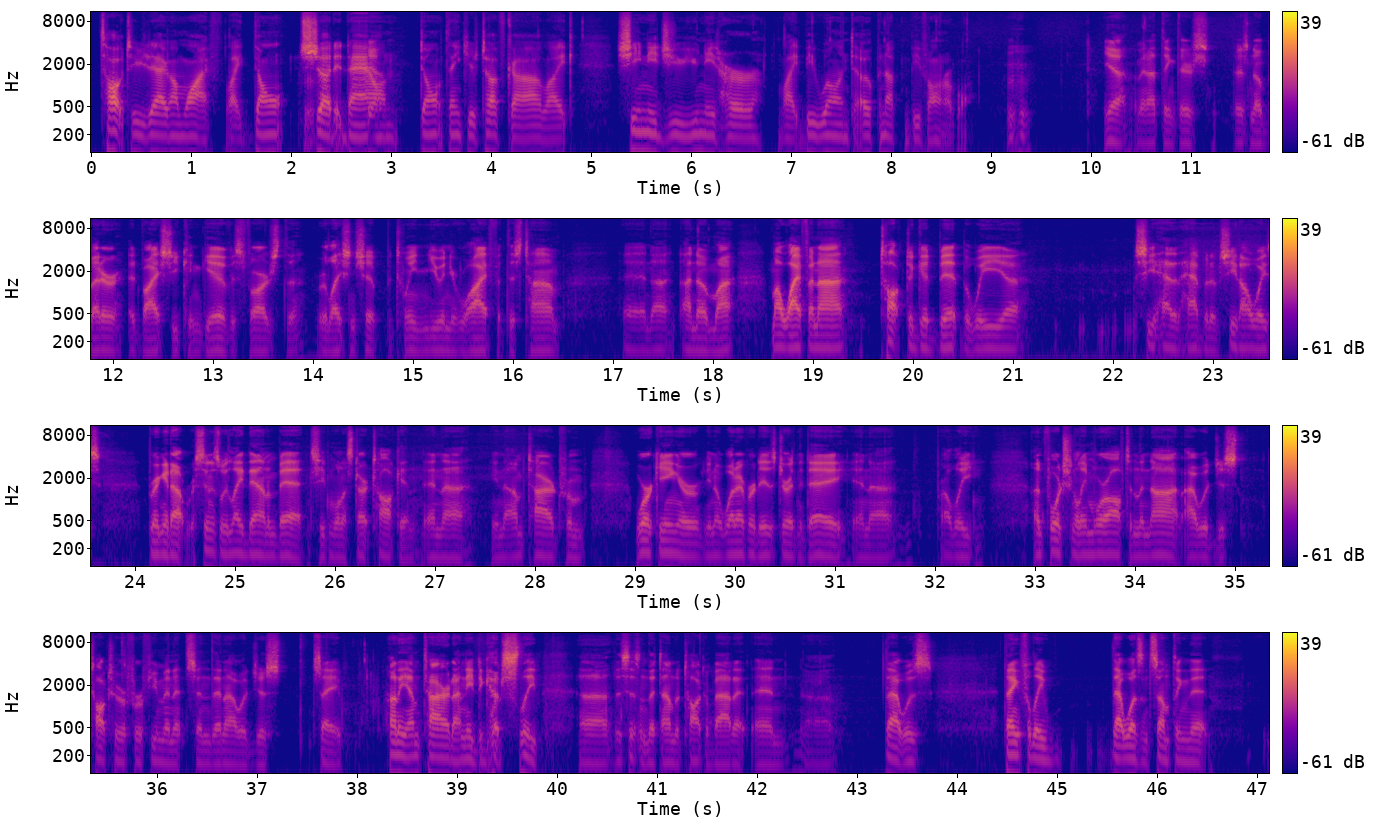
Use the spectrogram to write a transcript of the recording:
talk to your daggone wife. Like, don't shut it down. Yeah. Don't think you're a tough guy. Like, she needs you. You need her. Like, be willing to open up and be vulnerable. Mm-hmm. Yeah, I mean, I think there's there's no better advice you can give as far as the relationship between you and your wife at this time. And uh, I know my my wife and I talked a good bit, but we uh, she had a habit of she'd always bring it up as soon as we laid down in bed. She'd want to start talking, and uh, you know, I'm tired from working or you know whatever it is during the day, and uh, probably unfortunately more often than not, I would just talk to her for a few minutes, and then I would just say, honey, I'm tired. I need to go to sleep. Uh, this isn't the time to talk about it. And uh, that was, thankfully, that wasn't something that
